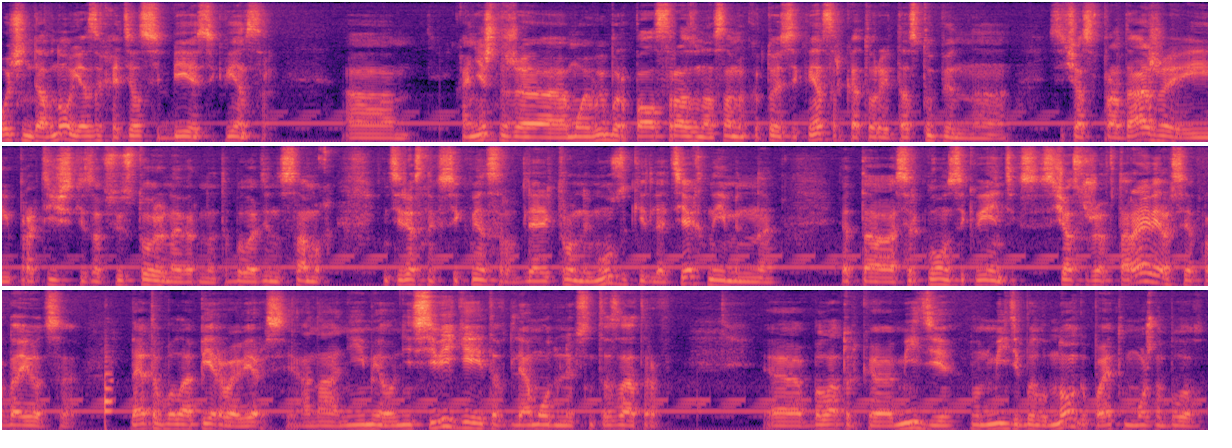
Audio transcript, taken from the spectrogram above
Очень давно я захотел себе секвенсор. Конечно же, мой выбор пал сразу на самый крутой секвенсор, который доступен а, сейчас в продаже и практически за всю историю, наверное, это был один из самых интересных секвенсоров для электронной музыки, для техно именно. Это Circlone Sequentix. Сейчас уже вторая версия продается. До этого была первая версия. Она не имела ни CV-гейтов для модульных синтезаторов. Э, была только MIDI. Но MIDI было много, поэтому можно было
